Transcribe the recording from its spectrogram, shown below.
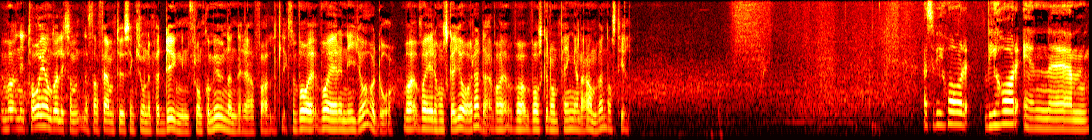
Men vad, ni tar ju ändå liksom nästan 5 000 kronor per dygn från kommunen i det här fallet. Liksom, vad, vad är det ni gör då? Vad, vad är det hon ska göra där? Vad, ska de pengarna användas till? Alltså vi har, vi har en, ehm,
